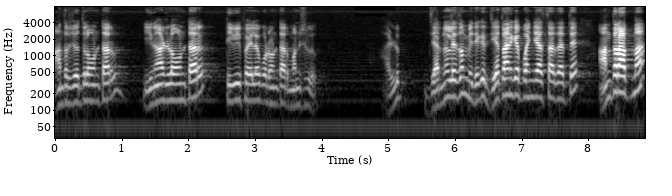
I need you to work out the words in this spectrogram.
ఆంధ్రజ్యోతిలో ఉంటారు ఈనాడులో ఉంటారు టీవీ ఫైవ్లో కూడా ఉంటారు మనుషులు. వాళ్ళు జర్నలిజం మీ దగ్గర జీతానికే పనిచేస్తారు తప్పితే అంతరాత్మ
